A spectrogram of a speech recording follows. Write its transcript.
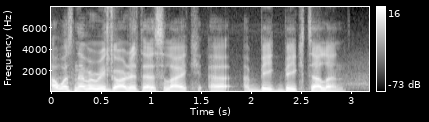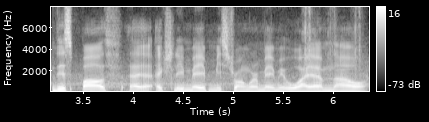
I was never regarded as like a, a big, big talent. This path uh, actually made me stronger, made me who I am now.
